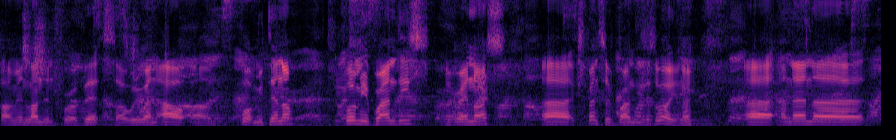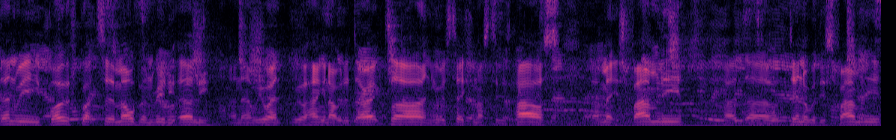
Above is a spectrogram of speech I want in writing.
I'm in London for a bit, so we went out, um, bought me dinner, bought me brandies, they're very nice, uh, expensive brandies as well, you know. Uh, and then uh, then we both got to Melbourne really early, and then we went. We were hanging out with the director, and he was taking us to his house. I met his family, had uh, dinner with his family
